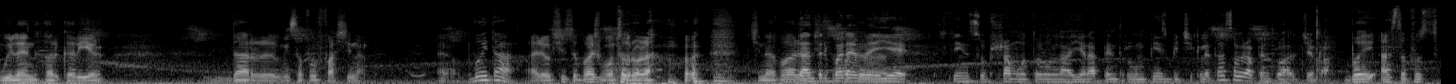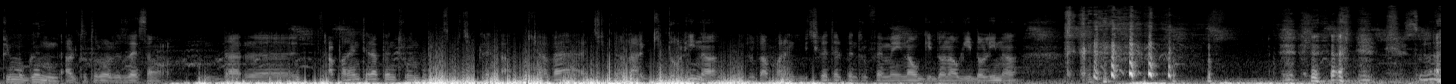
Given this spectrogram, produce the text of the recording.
will end her career, dar mi s-a părut fascinant. Băi, da, ai reușit să bagi motorul ăla. Cineva a Dar reușit să întrebarea facă... mea e, fiind sub șa motorul ăla, era pentru împins bicicleta sau era pentru altceva? Băi, asta a fost primul gând al tuturor, îți dai seama. Dar uh, aparent era pentru un pix bicicleta și avea cică, la ghidolină, pentru că aparent bicicletele pentru femei n-au ghidon, au ghidolină. Sună,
